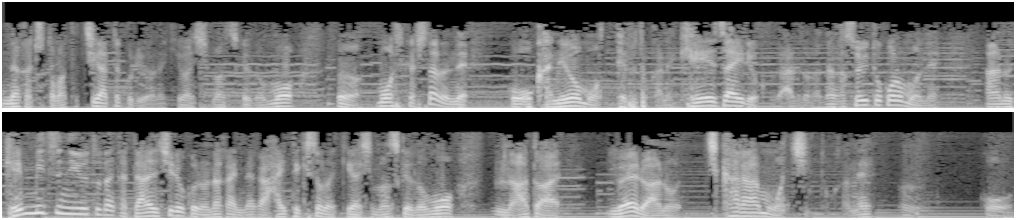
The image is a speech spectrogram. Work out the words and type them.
なんかちょっとまた違ってくるような気はしますけども、うん、もしかしたらね、こうお金を持ってるとかね、経済力があるとか、なんかそういうところもね、あの、厳密に言うとなんか男子力の中になんか入ってきそうな気がしますけども、うん、あとは、いわゆるあの、力持ちとかね、うん、こ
